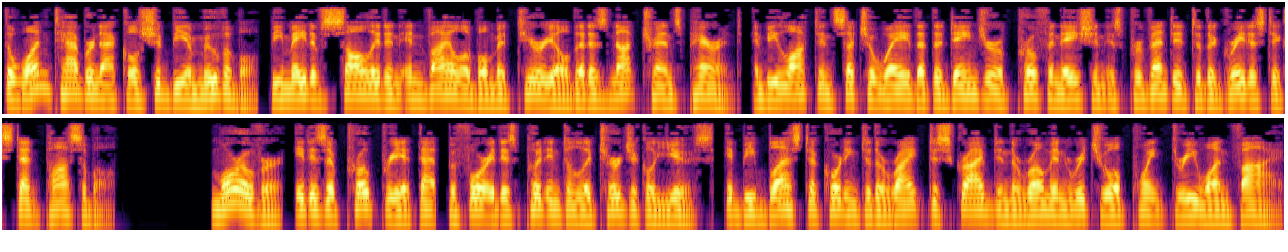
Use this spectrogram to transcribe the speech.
The one tabernacle should be immovable, be made of solid and inviolable material that is not transparent, and be locked in such a way that the danger of profanation is prevented to the greatest extent possible. Moreover, it is appropriate that, before it is put into liturgical use, it be blessed according to the rite described in the Roman ritual. 315.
